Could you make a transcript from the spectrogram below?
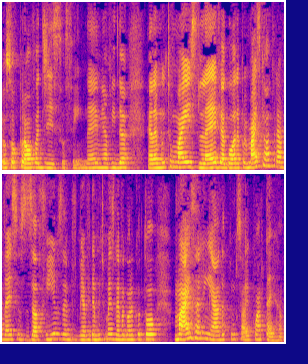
Eu sou prova disso, assim, né? Minha vida, ela é muito mais leve agora. Por mais que eu atravesse os desafios, minha vida é muito mais leve agora que eu tô mais alinhada com o céu e com a terra.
